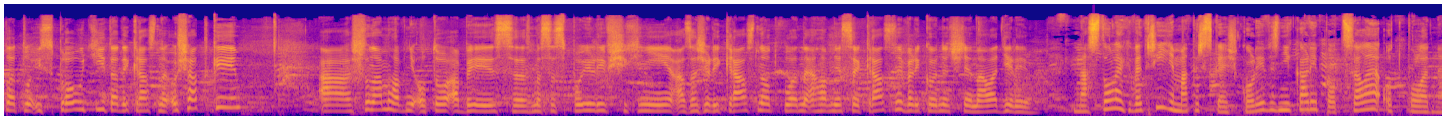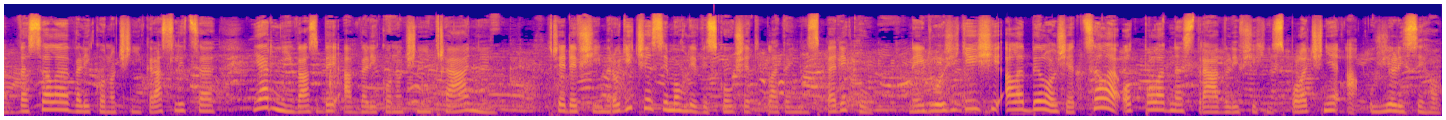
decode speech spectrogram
pletlo i sproutí, tady krásné ošatky. A šlo nám hlavně o to, aby se, jsme se spojili všichni a zažili krásné odpoledne a hlavně se krásně velikonočně naladili. Na stolech ve třídě mateřské školy vznikaly po celé odpoledne veselé velikonoční kraslice, jarní vazby a velikonoční přání. Především rodiče si mohli vyzkoušet pletení z pediku. Nejdůležitější ale bylo, že celé odpoledne strávili všichni společně a užili si ho.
